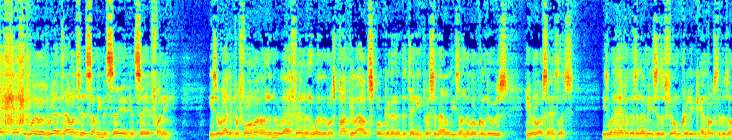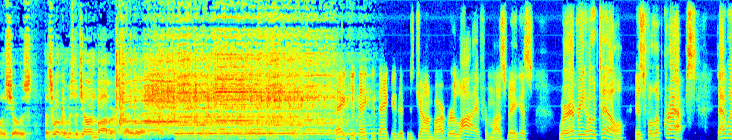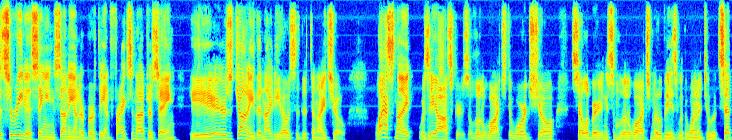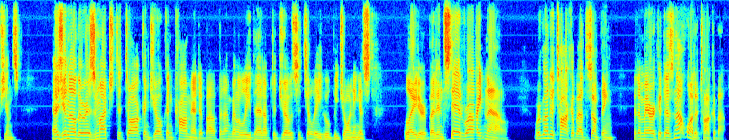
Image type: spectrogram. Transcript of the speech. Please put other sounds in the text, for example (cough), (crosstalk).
next guest is one of those rare talents who has something to say and can say it funny. He's a writer performer on the new Laugh-In and one of the most popular, outspoken, and entertaining personalities on the local news here in Los Angeles. He's won a half a dozen Emmys as a film critic and host of his own shows. Let's welcome Mr. John Barbour, right over there. Thank you, thank you, thank you. This is John Barbour live from Las Vegas, where every hotel is full of craps. That was Sarita singing Sunny on her birthday, and Frank Sinatra saying, Here's Johnny the night he hosted The Tonight Show. Last night was the Oscars, a little watched awards show celebrating some little watched movies with one or two exceptions. As you know, there is much to talk and joke and comment about, but I'm going to leave that up to Joe Sottile, who'll be joining us later. But instead, right now, we're going to talk about something that America does not want to talk about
